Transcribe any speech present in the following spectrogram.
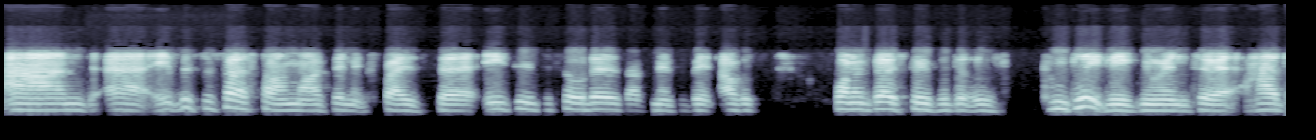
and uh, it was the first time I've been exposed to eating disorders. I've never been. I was one of those people that was completely ignorant to it, had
